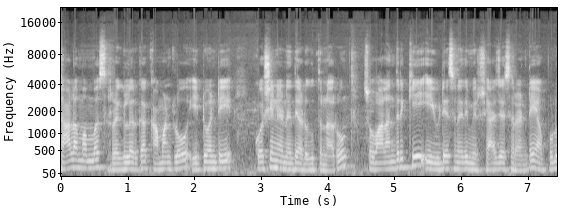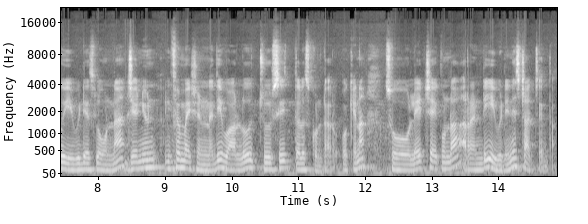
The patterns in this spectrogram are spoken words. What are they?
చాలా మెంబర్స్ రెగ్యులర్గా కమెంట్లో ఇటువంటి క్వశ్చన్ అనేది అడుగుతున్నారు. సో వాళ్ళందరికీ ఈ వీడియోస్ అనేది మీరు షేర్ చేశారంటే అప్పుడు ఈ వీడియోస్లో ఉన్న జెన్యున్ ఇన్ఫర్మేషన్ అనేది వాళ్ళు చూసి తెలుసుకుంటారు. ఓకేనా? సో లేట్ చేయకుండా రండి ఈ వీడియోని స్టార్ట్ చేద్దాం.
